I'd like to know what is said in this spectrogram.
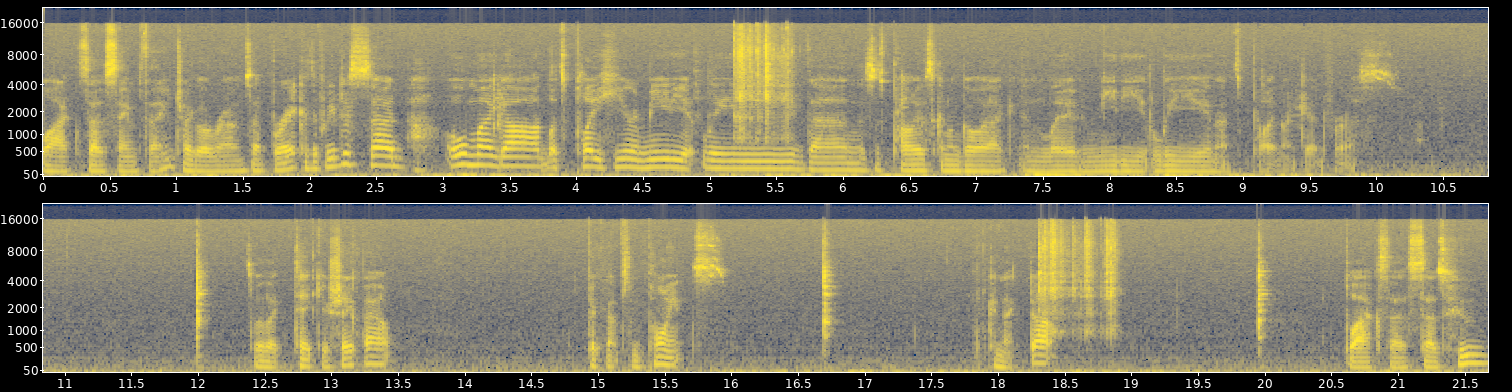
black says same thing. Try to go around separate. Because if we just said, oh my god, let's play here immediately, then this is probably just going to go back and live immediately, and that's probably not good for us. So like take your shape out, pick up some points, connect up. Black says, says who?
